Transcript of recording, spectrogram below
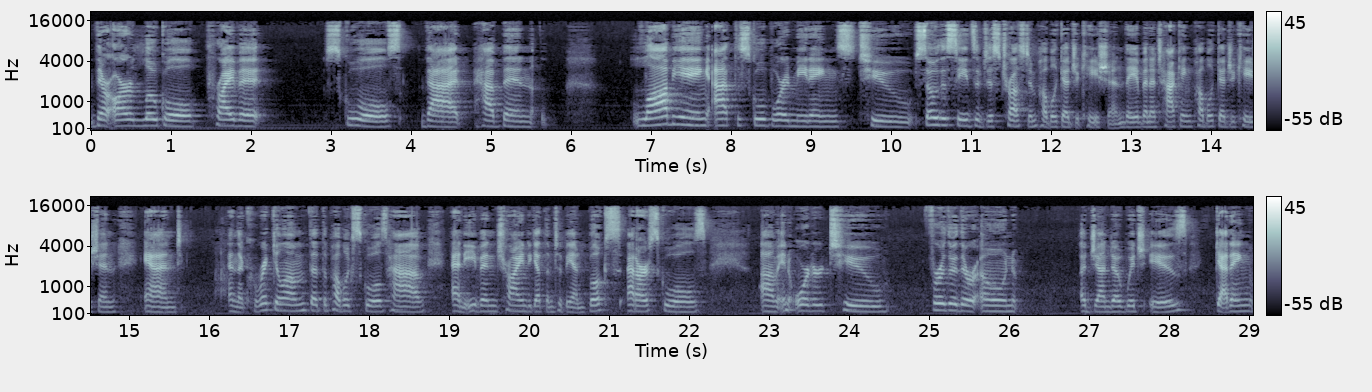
there are local private schools that have been lobbying at the school board meetings to sow the seeds of distrust in public education. They have been attacking public education and and the curriculum that the public schools have, and even trying to get them to ban books at our schools um, in order to further their own agenda, which is getting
